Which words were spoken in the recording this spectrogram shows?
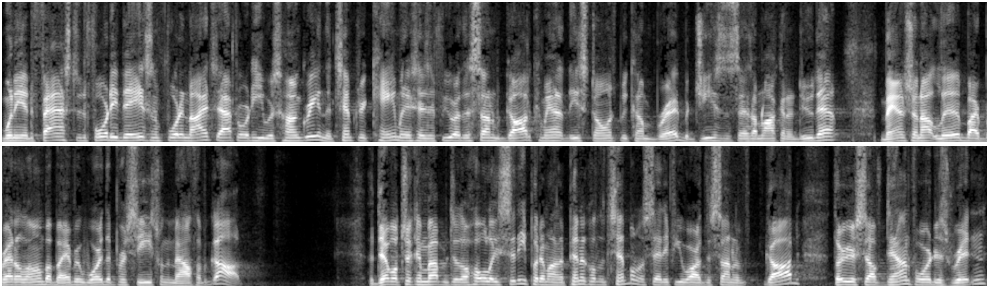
When he had fasted 40 days and 40 nights, afterward he was hungry, and the tempter came and he says, If you are the Son of God, command that these stones become bread. But Jesus says, I'm not going to do that. Man shall not live by bread alone, but by every word that proceeds from the mouth of God. The devil took him up into the holy city, put him on the pinnacle of the temple, and said, If you are the Son of God, throw yourself down, for it is written,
